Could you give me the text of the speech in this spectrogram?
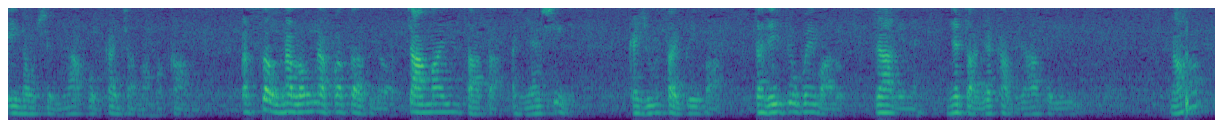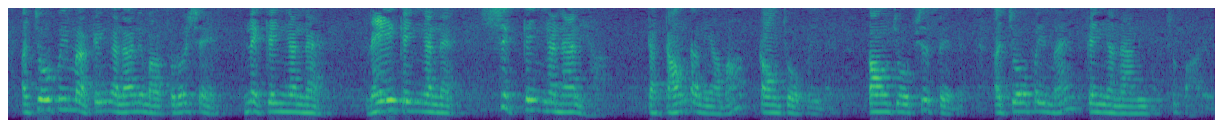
အိမ်တော်ရှင်များဟိုကန့်ချမှာမကောင်းဘူး အစုံနှလုံးနဲ့ပတ်သက်ပြီးတော့ဂျာမကြီးစာတာအញ្ញရှိနေဂယုစိုက်ပေးပါတတိပြုတ်ပေးပါလို့ဇာအနေနဲ့မေတ္တာရက်ခံပါရစေနော်အကျိုးပေးမှကိန်းကဏ္ဍတွေမှာဆိုလို့ရှိရင်နှစ်ကိန်းကဏ္ဍလေးကိန်းကဏ္ဍရှစ်ကိန်းကဏ္ဍတွေဟာတတောင်းတနေရာမှာကောင်းကြောပေးမယ်ကောင်းကြောဖြစ်စေတယ်အကျိုးပေးမှကိန်းကဏ္ဍလေးဖြစ်ပါတယ်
